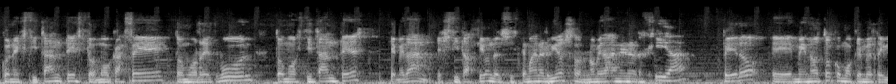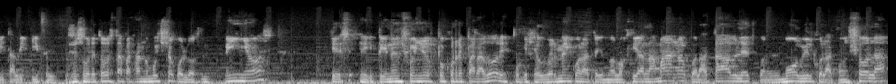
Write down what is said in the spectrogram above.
Con excitantes, tomo café, tomo Red Bull, tomo excitantes que me dan excitación del sistema nervioso, no me dan energía, pero eh, me noto como que me revitalizo. Eso sobre todo está pasando mucho con los niños que eh, tienen sueños poco reparadores porque se duermen con la tecnología a la mano, con la tablet, con el móvil, con la consola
